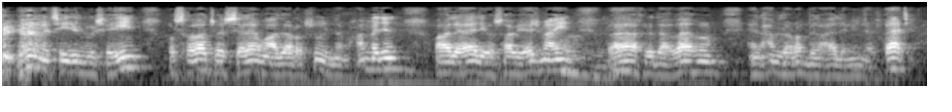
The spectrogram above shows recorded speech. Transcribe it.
Hürmet Seyyidil المرسلين والصلاة والسلام على رسولنا محمد وعلى آله وصحبه أجمعين. وآخر دعواهم الحمد لله رب العالمين. الفاتحة.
